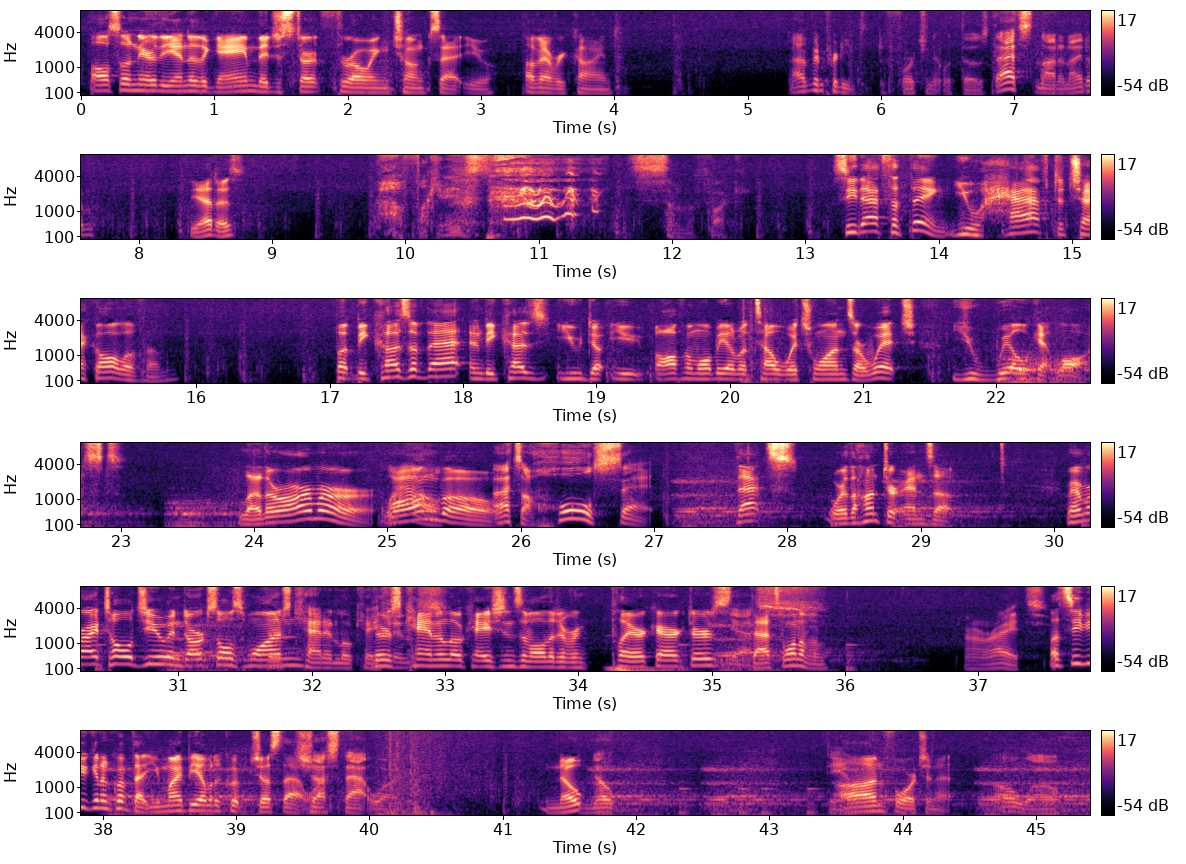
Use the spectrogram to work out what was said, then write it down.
Also, near the end of the game, they just start throwing chunks at you of every kind. I've been pretty fortunate with those. That's not an item. Yeah, it is. Oh, fuck it is. Son of a fuck. See, that's the thing. You have to check all of them. But because of that, and because you do, you often won't be able to tell which ones are which, you will get lost. Leather armor, longbow. That's a whole set. That's where the hunter ends up. Remember, I told you in Dark Souls One, There's canon locations. there's canon locations of all the different player characters. Yes. That's one of them. All right. Let's see if you can equip that. You might be able to equip just that one. Just that one. one. Nope. Nope. Damn. Unfortunate. oh well.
